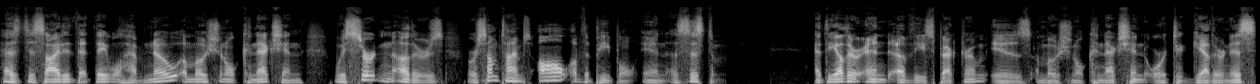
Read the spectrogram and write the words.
has decided that they will have no emotional connection with certain others or sometimes all of the people in a system. At the other end of the spectrum is emotional connection or togetherness,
